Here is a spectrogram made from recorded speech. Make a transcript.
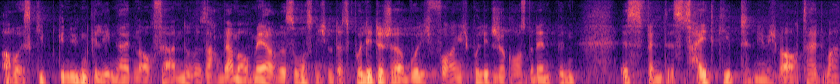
Aber es gibt genügend Gelegenheiten auch für andere Sachen. Wir haben auch mehrere Ressourcen, nicht nur das Politische, obwohl ich vorrangig politischer Korrespondent bin, ist, wenn es Zeit gibt, nehme ich mir auch Zeit, mache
